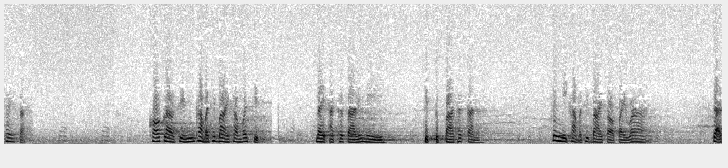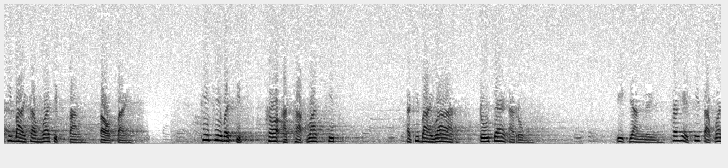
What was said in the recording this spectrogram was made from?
ใช่สัตว์ อกล่าวถึงคำอธิบายคำว่าจิต ในอัตถสาลินีจิตตุปาทกัน ซึ่งมีคำอธิบายต่อไปว่า จะอธิบายคำว่าจิตตังต่อไป ที่ชื่อว่าจิต เพราะอัตถว่าคิด อธิบายว่า รู้แจ้งอารมณ์ อีกอย่างหนึ่งเพราะเหตุที่ตับว่า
